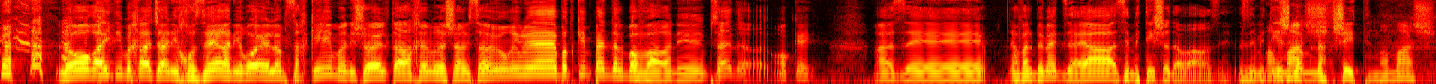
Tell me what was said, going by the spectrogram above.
לא ראיתי בכלל שאני חוזר, אני רואה, לא משחקים, אני שואל את החבר'ה שם מסביב, אומרים לי, "אה, בודקים פנדל בVAR. אני, בסדר, אוקיי. אז... אה, אבל באמת, זה היה, זה מתיש הדבר הזה. זה מתיש גם. נפשית. ממש.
